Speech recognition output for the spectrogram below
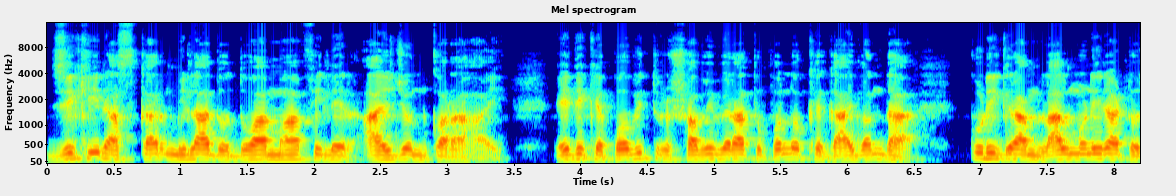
জিকির, আসকার, মিলাদ ও দোয়া মাহফিলের আয়োজন করা হয়। এদিকে পবিত্র শবি বেরাত উপলক্ষে গাইবান্ধা কুড়িগ্রাম, লালমনিরহাট ও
